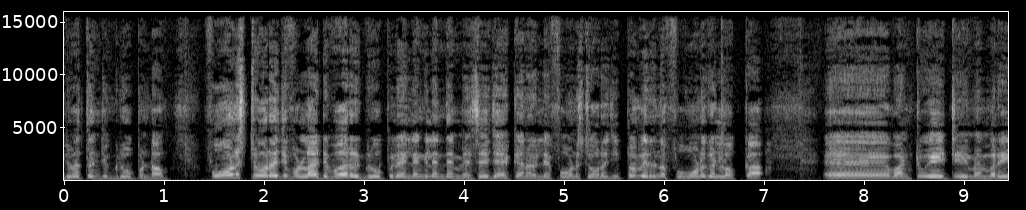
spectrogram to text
ഇരുപത്തഞ്ചും ഗ്രൂപ്പ് ഉണ്ടാവും. ഫോൺ സ്റ്റോറേജ് ഫുള്ളായിട്ട് വേറൊരു ഗ്രൂപ്പിലോ അല്ലെങ്കിൽ എന്തെങ്കിലും മെസ്സേജ് അയക്കാനോ ഇല്ലേ ഫോൺ സ്റ്റോറേജ് ഇപ്പം വരുന്ന ഫോണുകളിലൊക്കെ വൺ ടു എയ്റ്റ് മെമ്മറി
